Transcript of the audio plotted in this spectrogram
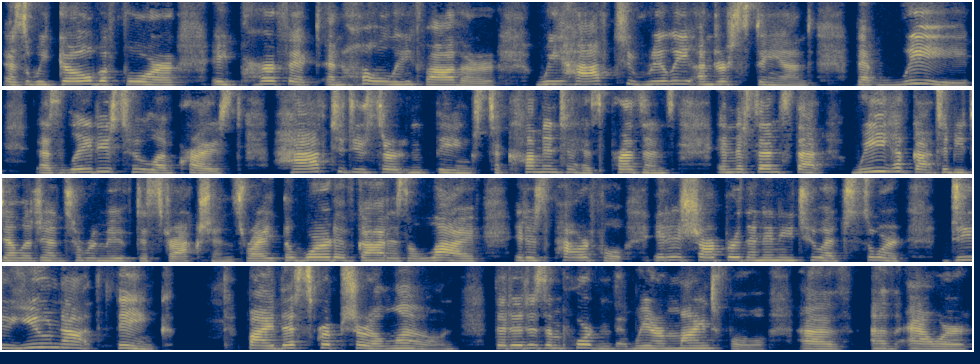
as we go before a perfect and holy Father, we have to really understand that we, as ladies who love Christ, have to do certain things to come into his presence in the sense that we have got to be diligent to remove distractions, right? The word of God is alive, it is powerful, it is sharper than any two edged sword. Do you not think? By this scripture alone that it is important that we are mindful of, of our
